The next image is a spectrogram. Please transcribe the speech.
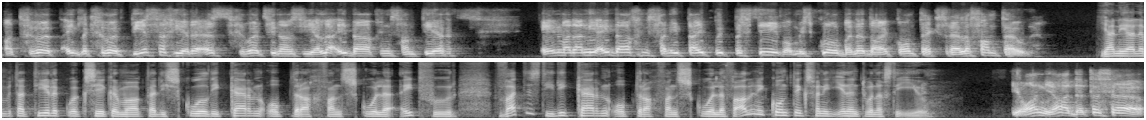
wat groot eintlik groot besighede is, groot finansiële uitdagings hanteer en wat dan die uitdagings van die tyd moet bestuur om die skool binne daai konteks relevant te hou. Ja nee, hulle moet natuurlik ook seker maak dat die skool die kernopdrag van skole uitvoer. Wat is die die kernopdrag van skole veral in die konteks van die 21ste eeu? Johan, ja, dit is 'n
